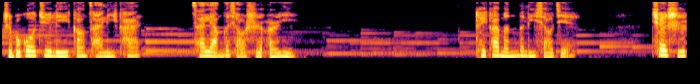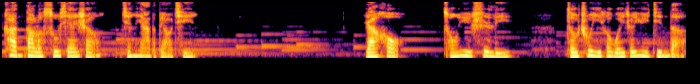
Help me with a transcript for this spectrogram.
只不过距离刚才离开才两个小时而已。推开门的李小姐，确实看到了苏先生惊讶的表情。然后，从浴室里走出一个围着浴巾的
